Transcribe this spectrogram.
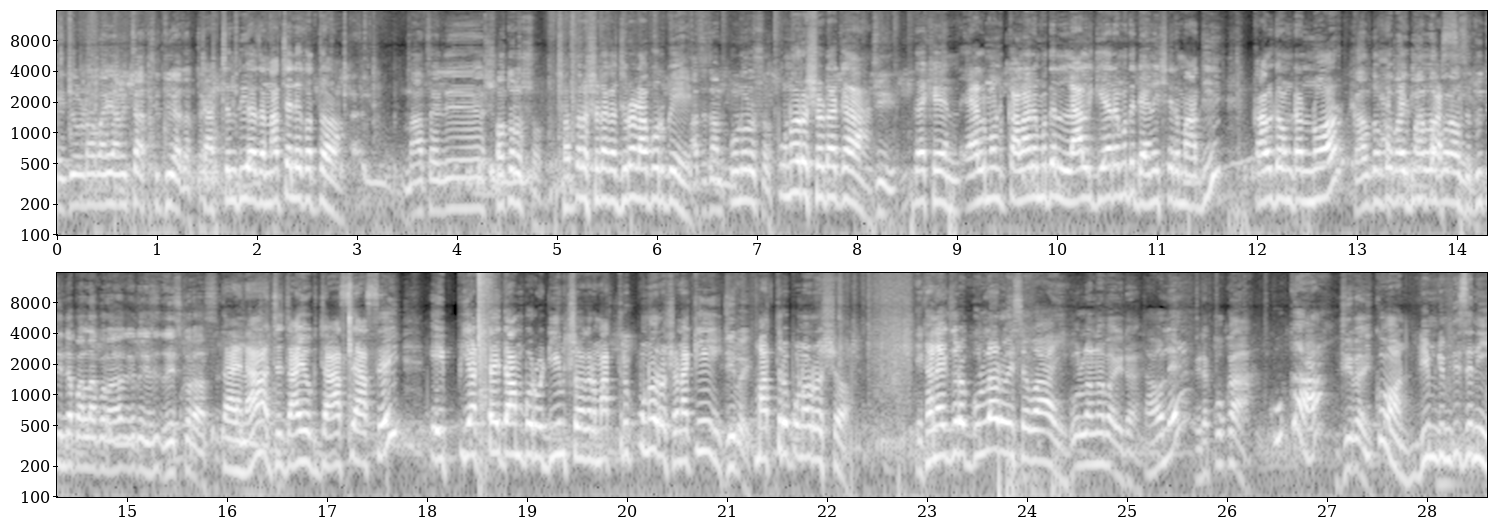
এই জোড়াটা ভাই আমি চাচ্ছি দুই হাজার চাচ্ছেন দুই হাজার না চাইলে কত? না চাইলে সতেরোশো। সতেরোশো টাকা জোড়াটা পড়বে? আচ্ছা যান পনেরোশো। পনেরোশো টাকা। জি। দেখেন অ্যালমন্ড কালারের মধ্যে লাল গিয়ারের মধ্যে ড্যানিশের মাদি কালদমটা নর কালদমটা ভাই পাল্লা করা আছে। দুই তিনটা পাল্লা করা রেস করা আছে। তাই না? আচ্ছা যাই হোক যা আছে আছেই। এই পিয়ারটাই দাম পড়বে ডিম সহকারে। মাত্র পনেরোশো নাকি? জি ভাই। মাত্র পনেরোশো। এখানে এক জোড়া গুল্লা রয়েছে ভাই। বললাম না ভাই এটা? তাহলে? এটা কোকা। কুকা? জি ভাই। কোন? ডিম ডিম দিছে নি?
